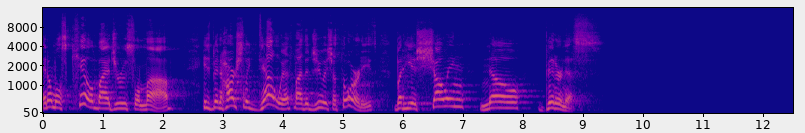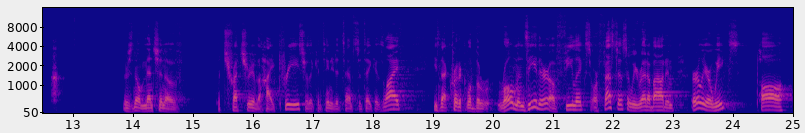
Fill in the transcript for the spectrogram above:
and almost killed by a Jerusalem mob. He's been harshly dealt with by the Jewish authorities, but he is showing no bitterness. There's no mention of the treachery of the high priest or the continued attempts to take his life. He's not critical of the Romans either, of Felix or Festus, who we read about in earlier weeks. Paul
